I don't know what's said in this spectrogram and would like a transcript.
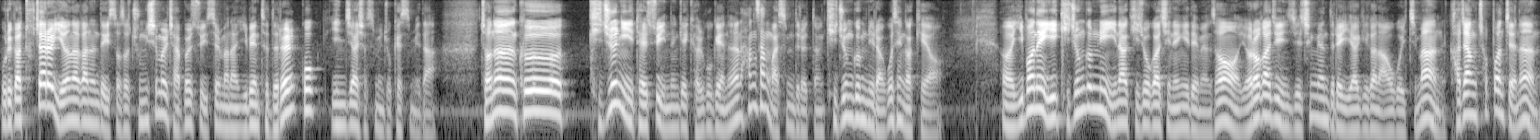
우리가 투자를 이어나가는 데 있어서 중심을 잡을 수 있을 만한 이벤트들을 꼭 인지하셨으면 좋겠습니다. 저는 그 기준이 될 수 있는 게 결국에는 항상 말씀드렸던 기준금리라고 생각해요. 어, 이번에 이 기준금리 인하 기조가 진행이 되면서 여러 가지 이제 측면들의 이야기가 나오고 있지만 가장 첫 번째는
